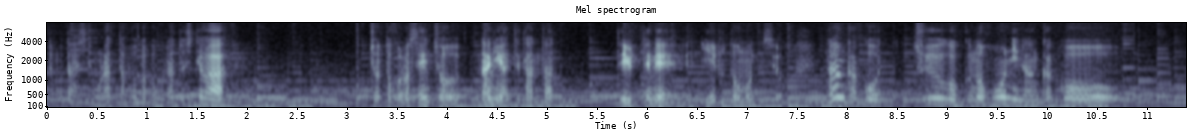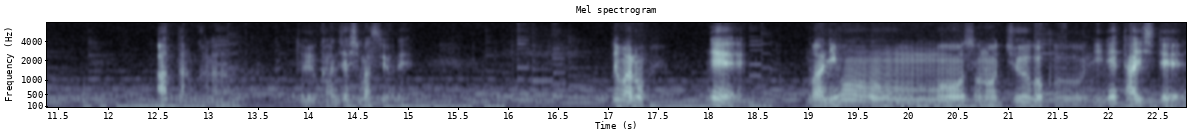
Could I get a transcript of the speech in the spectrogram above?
でも出してもらった方が僕らとしては、ちょっとこの船長何やってたんだって言ってね、言えると思うんですよ。なんかこう、中国の方になんかこう、あったのかという感じはしますよね。でもあの、ねえ、まあ日本もその中国にね、対して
